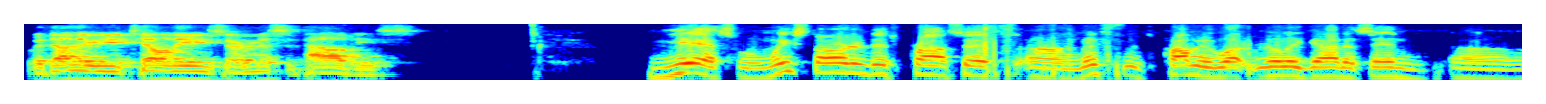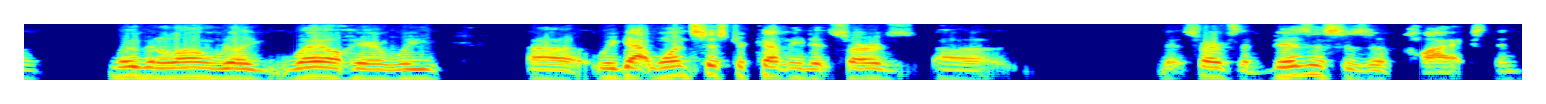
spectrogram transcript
with other utilities or municipalities? Yes, when we started this process, um, this is probably what really got us in uh, moving along really well here. We uh, we got one sister company that serves uh, that serves the businesses of Claxton.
